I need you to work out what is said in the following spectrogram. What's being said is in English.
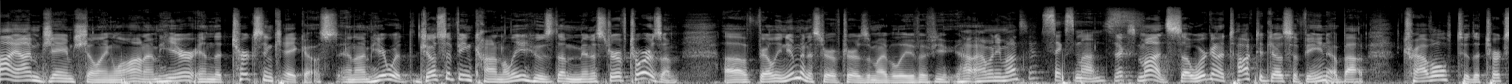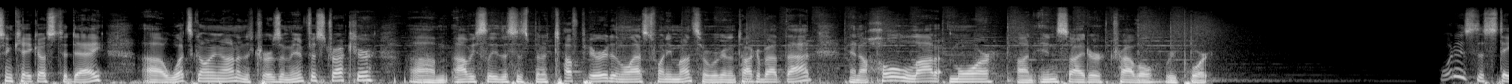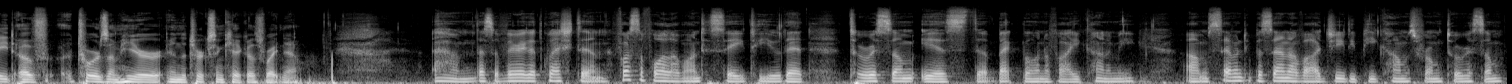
Hi, I'm James Shillinglaw, and I'm here in the Turks and Caicos, and I'm here with Josephine Connolly, who's the Minister of Tourism, a fairly new Minister of Tourism, I believe. If you, how, how many months? now? Six months. Six months. So we're going to talk to Josephine about travel to the Turks and Caicos today, uh, what's going on in the tourism infrastructure. Um, obviously, this has been a tough period in the last 20 months, so we're going to talk about that and a whole lot more on Insider Travel Report. What is the state of tourism here in the Turks and Caicos right now? Um, that's a very good question. First of all, I want to say to you that tourism is the backbone of our economy. Um, 70% of our GDP comes from tourism,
